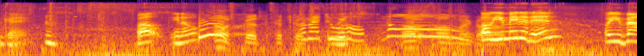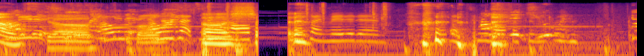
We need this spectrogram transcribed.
Okay. Well, you know. Oh, good, good, good. I'm at two Wait. health. No! Oh, oh my god. Oh, you made it in? Oh, you bounced. did it- Yeah, you I make was, it you I was nine? at two Oh health. shit. I made it in. I was at two How did you make? Yo,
